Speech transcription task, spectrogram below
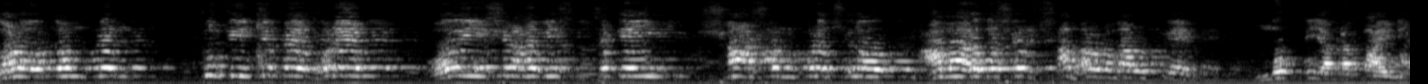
গণতন্ত্রের ত্রুটি চেপে ধরে ওই সেনানিবাস থেকেই শাসন করেছিল আমার দেশের সাধারণ মানুষকে। মুক্তি আমরা পাইনি।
